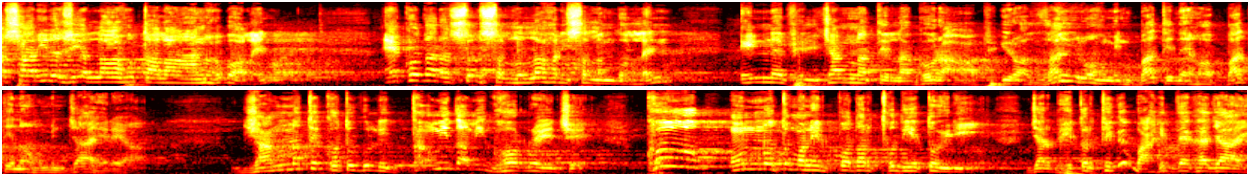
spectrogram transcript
আশারি রাজি আল্লাহ তালাহ বলেন, একদা রসুল সাল্লাহ আলি সাল্লাম বললেন, ইন্নে ফিল জান্নাতে লা গোরাফ ইরা জাহিরহমিন বাতিনে হ বাতিনে হমিন জাহেরে জান্নাতে কতগুলি দামি দামি ঘর রয়েছে, খুব উন্নত মানের পদার্থ দিয়ে তৈরি, যার ভেতর থেকে বাহির দেখা যায়,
